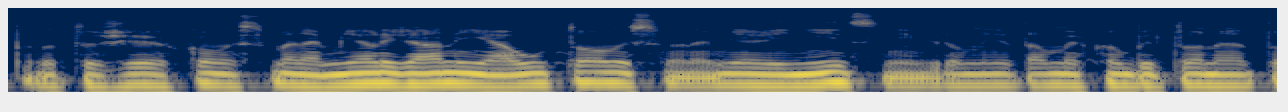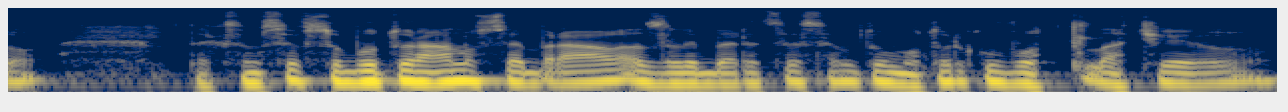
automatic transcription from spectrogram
Protože jako my jsme neměli žádný auto, my jsme neměli nic, nikdo mě tam jako by to ne to. Tak jsem se v sobotu ráno sebral a z Liberce jsem tu motorku odtlačil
